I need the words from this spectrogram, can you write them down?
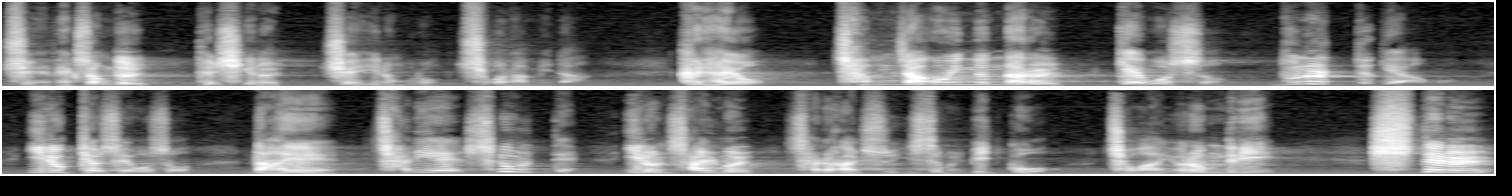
주의 백성들 되시기를 주의 이름으로 축원합니다. 그리하여 잠자고 있는 나를 깨워서 눈을 뜨게 하고 일으켜 세워서 나의 자리에 세울 때 이런 삶을 살아갈 수 있음을 믿고 저와 여러분들이 시대를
